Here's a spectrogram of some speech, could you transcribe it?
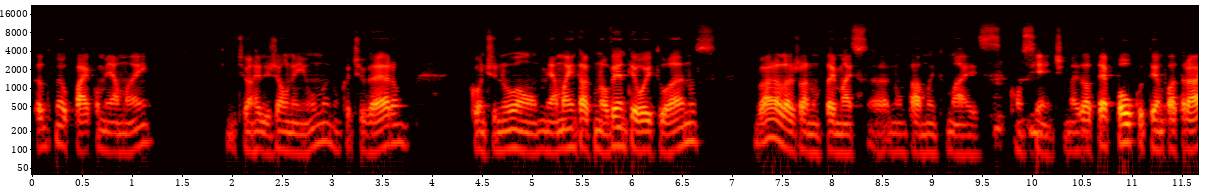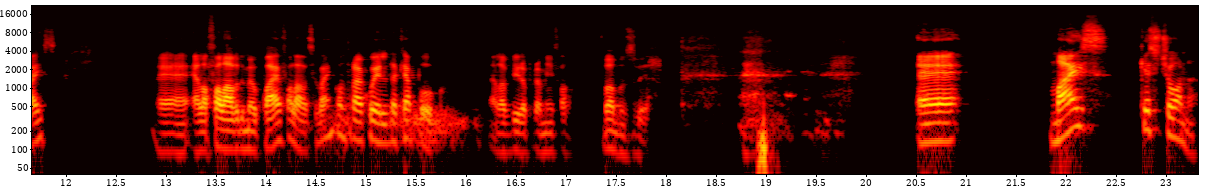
tanto meu pai como minha mãe, não tinham religião nenhuma, nunca tiveram, continuam. Minha mãe está com 98 anos, agora ela já não tem mais, ah, não está muito mais consciente, mas até pouco tempo atrás, é, ela falava do meu pai, falava: você vai encontrar com ele daqui a pouco. Ela vira para mim e fala: Vamos ver. É, mas questiona.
